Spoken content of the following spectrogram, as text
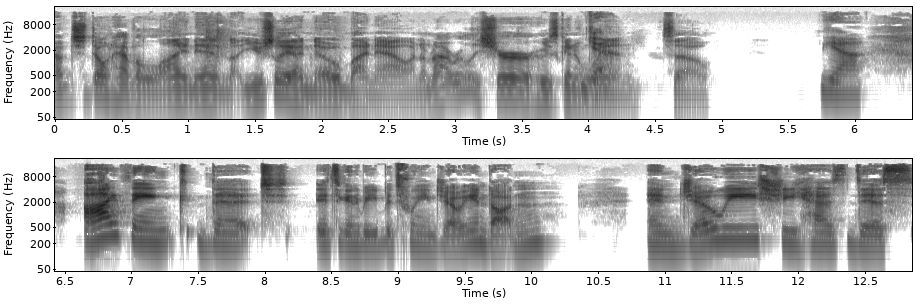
I just don't have a line in. Usually, I know by now, and I'm not really sure who's going to yeah. win. So, yeah, I think that it's going to be between Joey and Dotun. And Joey, she has this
